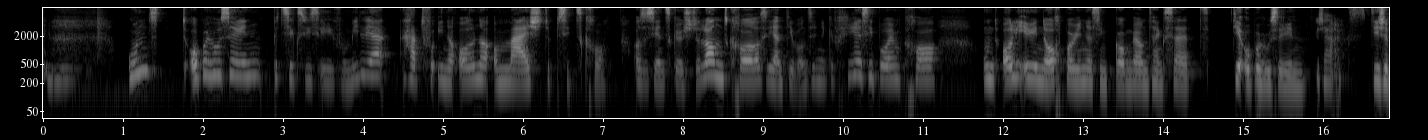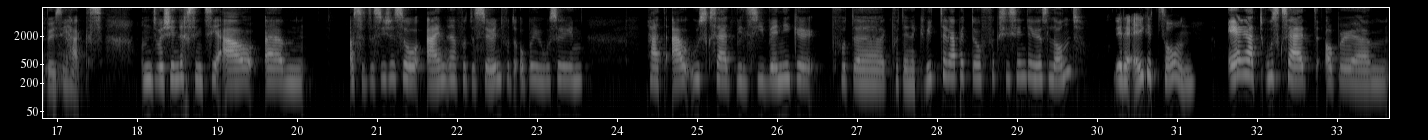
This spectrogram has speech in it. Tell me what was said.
Und die Oberhauserin bzw. ihre Familie hat von ihnen allen am meisten Besitz gehabt. Also sie haben das grösste Land gehabt, sie haben die wahnsinnigen Kriesebäume gehabt und alle ihre Nachbarinnen sind gegangen und haben gesagt, die Oberhauserin, Ist eine Hex. die ist eine böse Hex. Und wahrscheinlich sind sie auch, ähm, also das ist ja so, einer von den Söhnen von der Oberhauserin hat auch ausgesagt, weil sie weniger von, der, von diesen Gewittern betroffen waren in ihrem Land. Ihre eigene Sohn. Er hat ausgesagt, aber ähm,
